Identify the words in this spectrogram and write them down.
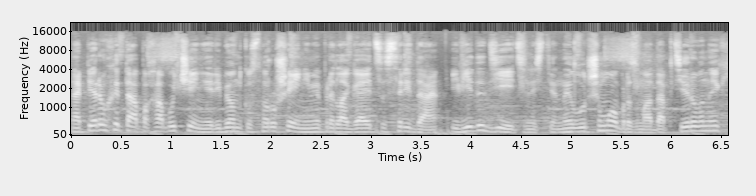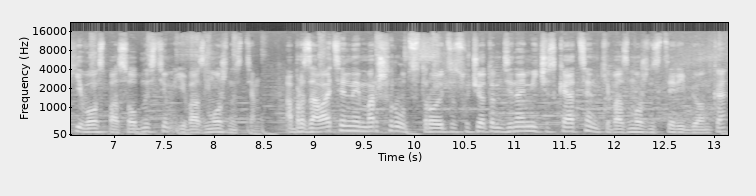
На первых этапах обучения ребенку с нарушениями предлагается среда и виды деятельности, наилучшим образом адаптированные к его способностям и возможностям. Образовательный маршрут строится с учетом динамической оценки возможностей ребенка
